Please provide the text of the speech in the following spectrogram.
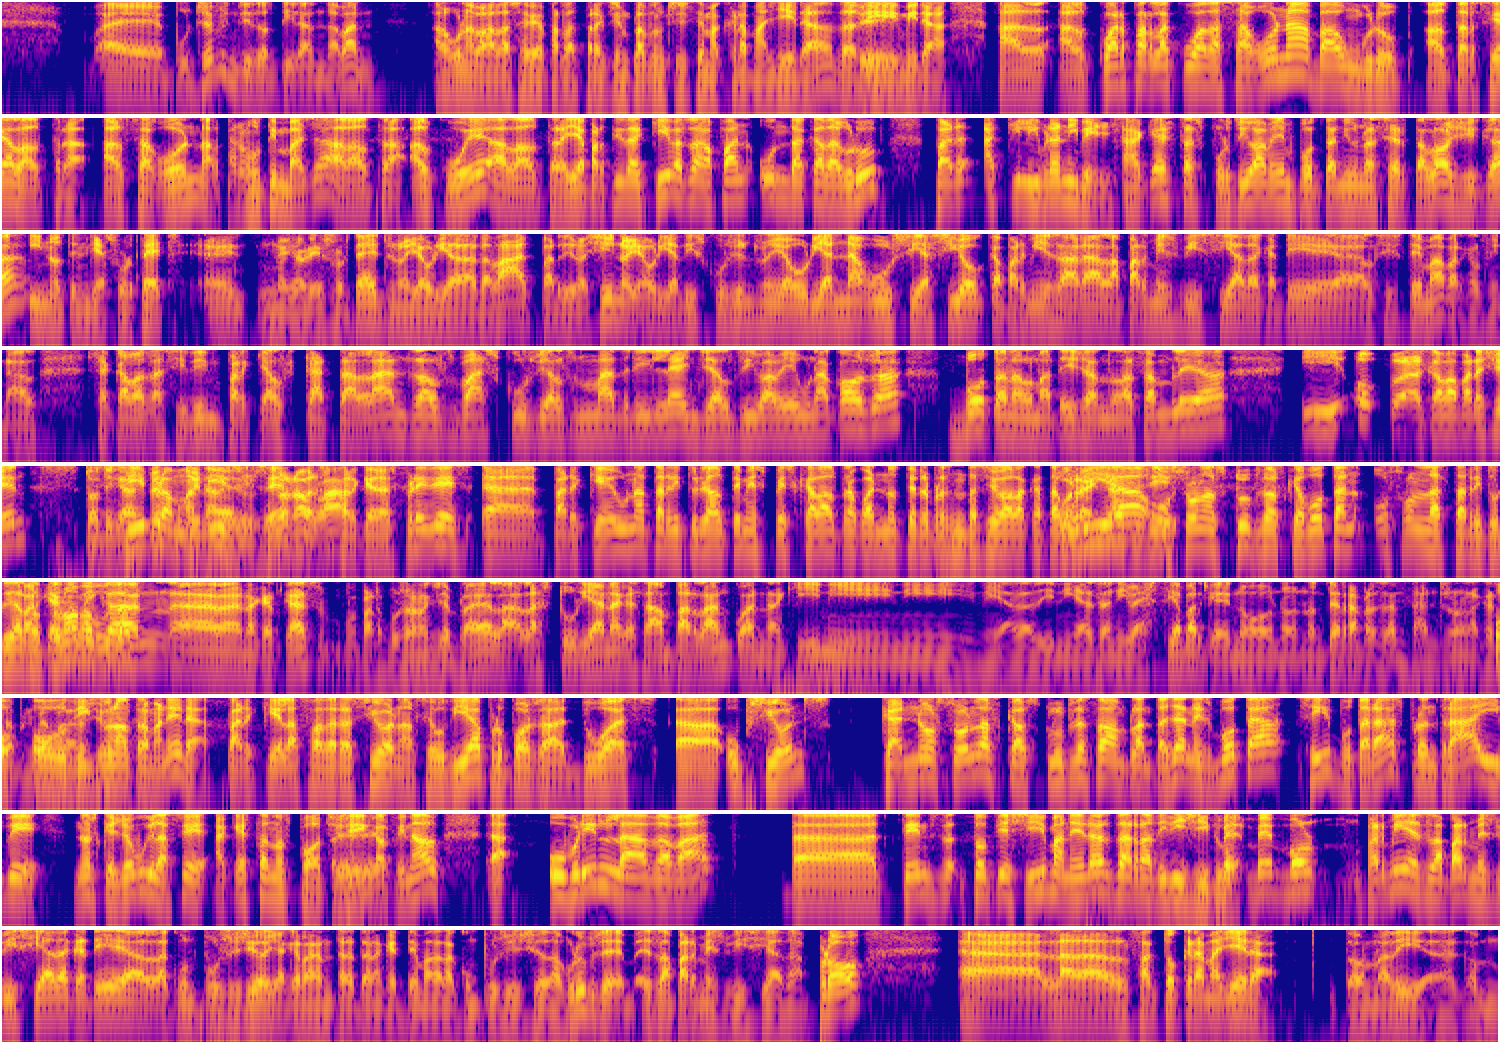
eh, potser fins i tot tirar endavant. Alguna vegada s'havia parlat, per exemple, d'un sistema cremallera, de Sí. dir, mira, el, el quart per la cua de segona va a un grup, el tercer a l'altre, el segon, el penúltim, vaja, a l'altre, el cué a l'altre, i a partir d'aquí vas agafant un de cada grup per equilibrar nivells. Aquesta esportivament pot tenir una certa lògica, I no tindria sorteig. eh, no hi hauria sorteig, no hi hauria debat, per dir-ho així, no hi hauria discussions, no hi hauria negociació, que per mi és ara la part més viciada que té el sistema, perquè al final s'acaba decidint perquè els catalans, els bascos i els madrilenys els hi va bé una cosa, voten el mateix en l'assemblea i oh, acaba apareixent, tot i que sí, però amb matisos, eh? No, no, per, perquè després és eh, per què una territorial té més pes que l'altra quan no té representació a la categoria, Correcte, sí, sí. o són els clubs els que voten, o són les territorials perquè acaba autonòmiques... votant, eh, en aquest cas, per posar un exemple, eh, la- l'asturiana que estàvem parlant, quan aquí ni, ni, ni ha de dir ni asa ni bèstia perquè no, no, no en té representants no, en aquesta O, o ho dic d'una altra manera, perquè la federació en el seu dia proposa dues eh, opcions que no són les que els clubs estaven plantejant. És vota, sí, votaràs, però entre A i B. No, és que jo vull la C, aquesta no es pot. Sí, o sigui sí. que al final, eh, obrint-la a debat, eh, tens, tot i així, maneres de redirigir-ho. Bé, bé molt, per mi és la part més viciada que té la composició, ja que hem entrat en aquest tema de la composició de grups, eh, és la part més viciada. Però eh, la del factor cremallera, torno a dir, eh, com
